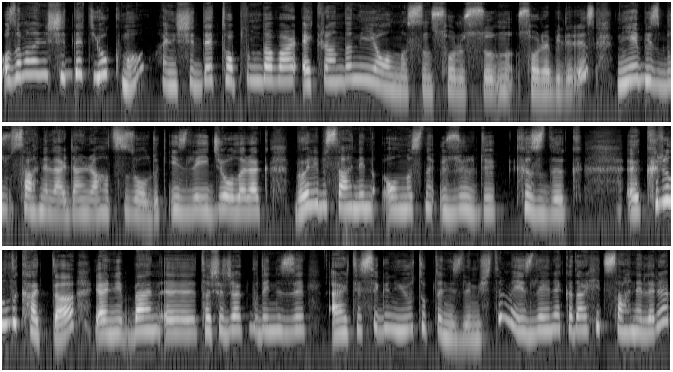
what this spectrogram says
O zaman hani şiddet yok mu? Hani şiddet toplumda var, ekranda niye olmasın sorusunu sorabiliriz. Niye biz bu sahnelerden rahatsız olduk? İzleyici olarak böyle bir sahnenin olmasına üzüldük, kızdık, e, kırıldık hatta. Yani ben e, Taşacak Bu Denizi ertesi gün YouTube'dan izlemiştim ve izleyene kadar hiç sahnelere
